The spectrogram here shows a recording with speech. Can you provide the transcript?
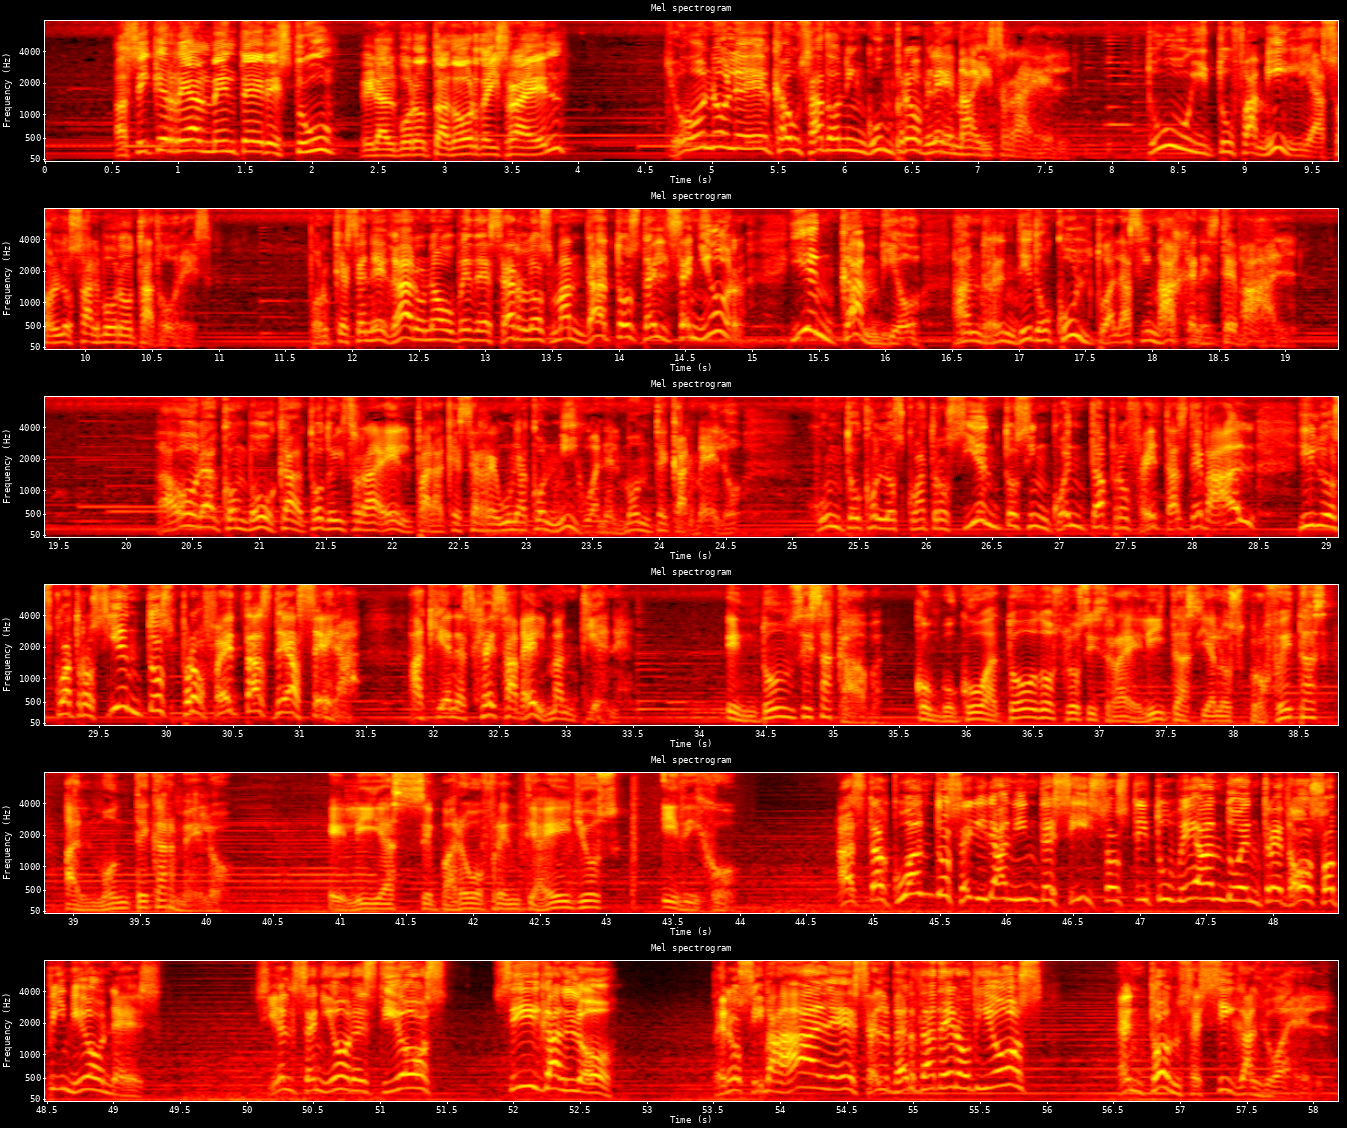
¿Así que realmente eres tú, el alborotador de Israel? Yo no le he causado ningún problema a Israel. Tú y tu familia son los alborotadores, porque se negaron a obedecer los mandatos del Señor y en cambio han rendido culto a las imágenes de Baal. Ahora convoca a todo Israel para que se reúna conmigo en el Monte Carmelo, junto con los 450 profetas de Baal y los 400 profetas de Acera, a quienes Jezabel mantiene. Entonces Acab convocó a todos los israelitas y a los profetas al monte Carmelo. Elías se paró frente a ellos y dijo, ¿Hasta cuándo seguirán indecisos titubeando entre dos opiniones? Si el Señor es Dios, síganlo. Pero si Baal es el verdadero Dios, entonces síganlo a él.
